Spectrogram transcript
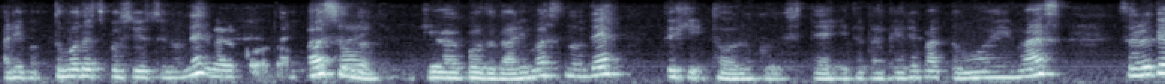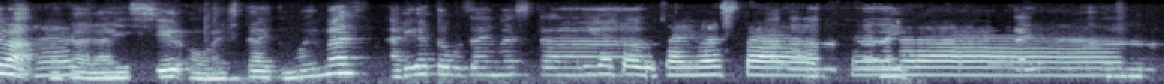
あり友達募集中のね、ありますので、はい、QR コードがありますので、ぜひ登録していただければと思います。それではまた来週お会いしたいと思います。ありがとうございました。ありがとうございました。さようなら。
